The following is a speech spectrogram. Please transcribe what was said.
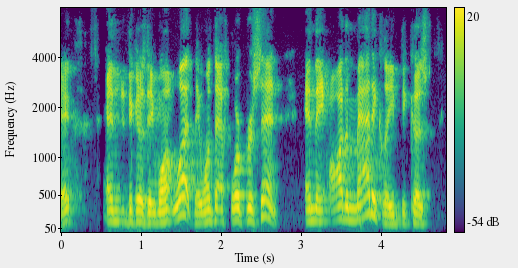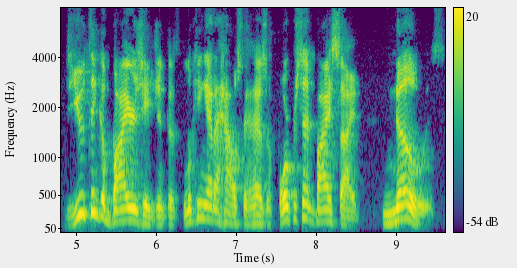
Okay, and because they want what? They want that four percent and they automatically because do you think a buyer's agent that's looking at a house that has a 4% buy side knows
